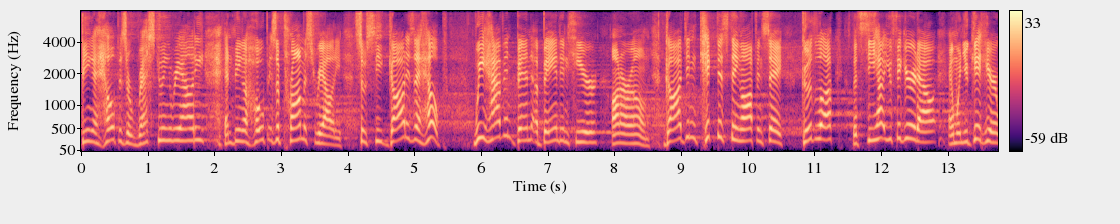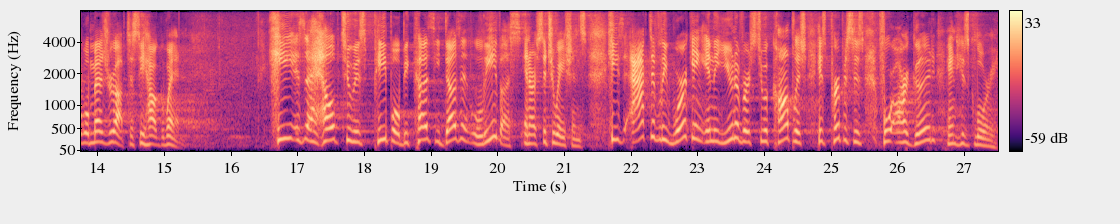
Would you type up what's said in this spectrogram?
Being a help is a rescuing reality, and being a hope is a promised reality. So, see, God is a help we haven't been abandoned here on our own. God didn't kick this thing off and say, Good luck, let's see how you figure it out, and when you get here, we'll measure up to see how it went. He is a help to his people because he doesn't leave us in our situations. He's actively working in the universe to accomplish his purposes for our good and his glory.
